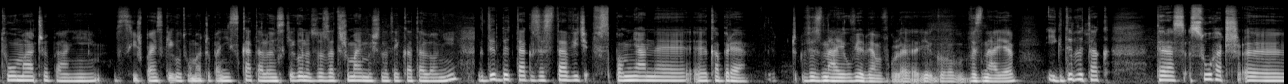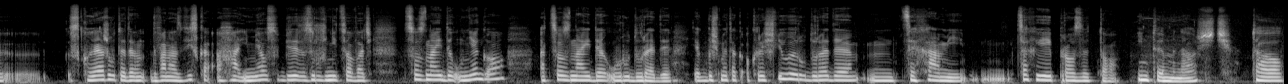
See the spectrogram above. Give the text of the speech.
tłumaczy pani z hiszpańskiego, tłumaczy pani z katalońskiego, no to zatrzymajmy się na tej Katalonii. Gdyby tak zestawić wspomniany Cabré, wyznaję, uwielbiam w ogóle jego wyznaję, i gdyby tak teraz słuchacz y, skojarzył te dwa nazwiska, aha, i miał sobie zróżnicować, co znajdę u niego, a co znajdę u Ruduredy. Jakbyśmy tak określiły Ruduredę mm, cechami, mm, cechy jej prozy to. Intymność, to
